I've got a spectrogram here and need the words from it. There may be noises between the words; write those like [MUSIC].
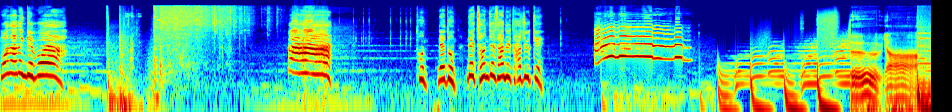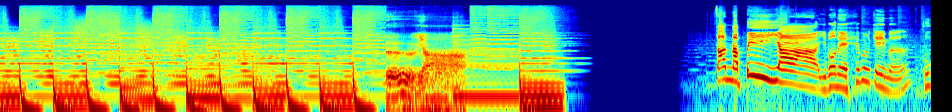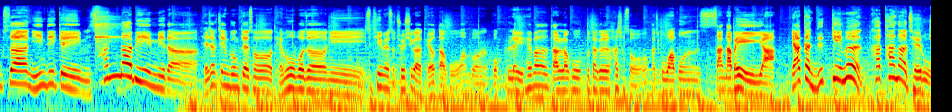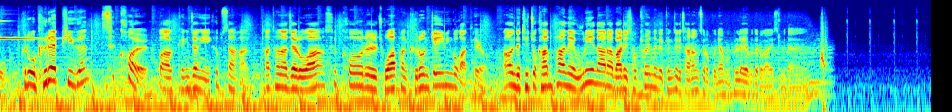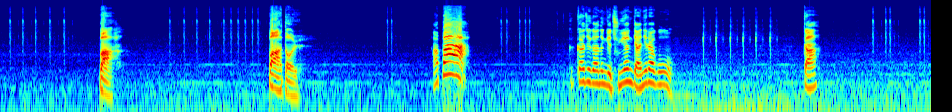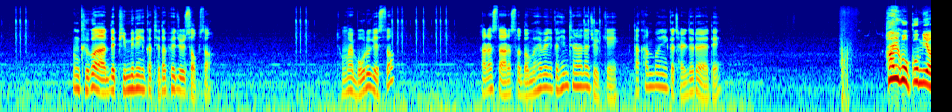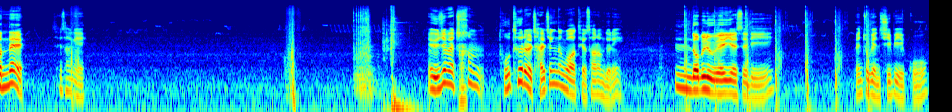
원하는 게 뭐야? 아! 돈, 내 돈, 내 전 재산을 다 줄게. 으야 으야 산나비야! 이번에 해볼 게임은 국산 인디게임 산나비입니다. 제작진분께서 데모 버전이 스팀에서 출시가 되었다고 한번 꼭 플레이 해봐달라고 부탁을 하셔서 가지고 와본 산나비야. 약간 느낌은 카타나 제로 그리고 그래픽은 스컬과 굉장히 흡사한 카타나 제로와 스컬을 조합한 그런 게임인 것 같아요. 아 근데 뒤쪽 간판에 우리나라 말이 적혀있는 게 굉장히 자랑스럽군요. 한번 플레이 해보도록 하겠습니다. 빠. 빠덜. 아빠! 끝까지 가는 게 중요한 게 아니라고. 까? 응 그건 안돼. 비밀이니까 대답해 줄 수 없어. 정말 모르겠어? 알았어 알았어. 너무 헤매니까 힌트를 하나 줄게. 딱 한 번이니까 잘 들어야 돼. 아이고 꿈이었네. 세상에 요즘에 참 도트를 잘 찍는 것 같아요 사람들이 음, WASD 왼쪽엔 집이 있고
